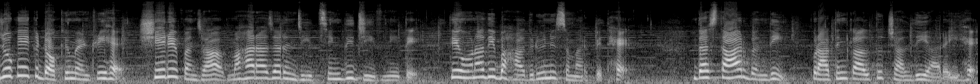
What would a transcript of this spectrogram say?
ਜੋ ਕਿ ਇੱਕ ਡਾਕੂਮੈਂਟਰੀ ਹੈ ਸ਼ੇਰੇ ਪੰਜਾਬ ਮਹਾਰਾਜਾ ਰਣਜੀਤ ਸਿੰਘ ਦੀ ਜੀਵਨੀ ਤੇ ਤੇ ਉਹਨਾਂ ਦੀ ਬਹਾਦਰੀ ਨੂੰ ਸਮਰਪਿਤ ਹੈ। ਦਸਤਾਰਬੰਦੀ ਪੁਰਾਤਨ ਕਾਲ ਤੋਂ ਚੱਲਦੀ ਆ ਰਹੀ ਹੈ।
